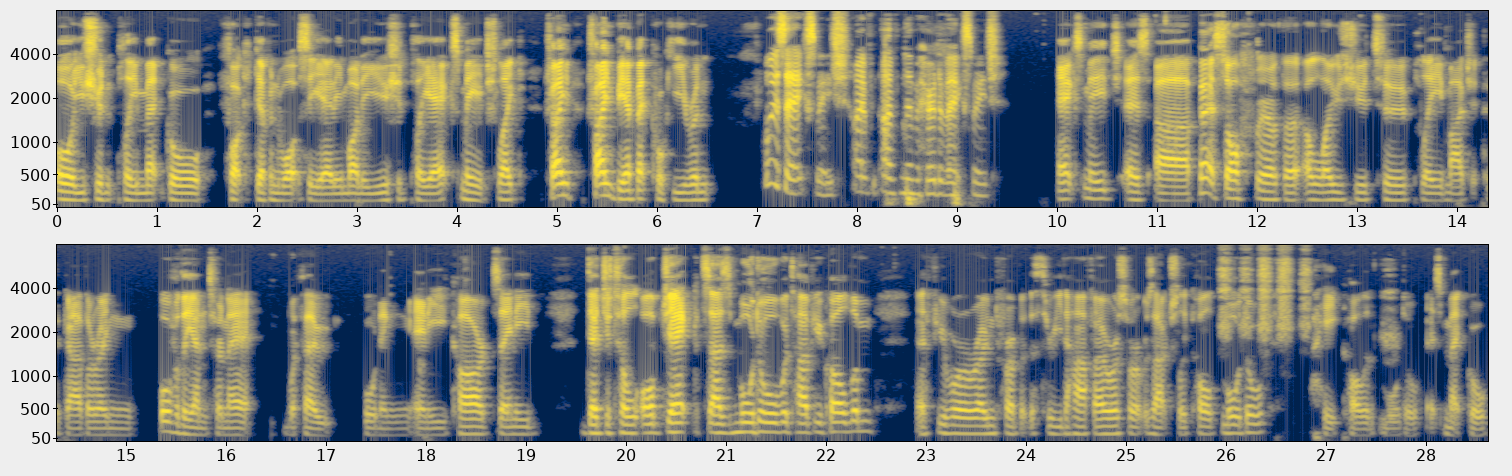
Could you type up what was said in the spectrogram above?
oh, you shouldn't play Mitgo. Fuck giving WotC any money. You should play X Mage. Like, try try and be a bit coherent. What is X Mage? I've I've never heard of X Mage. X Mage is a bit of software that allows you to play Magic the Gathering over the internet without owning any cards, any digital objects, as Modo would have you call them. If you were around for about the three and a half hours where it was actually called Modo, I hate calling it Modo. It's Mitgo.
